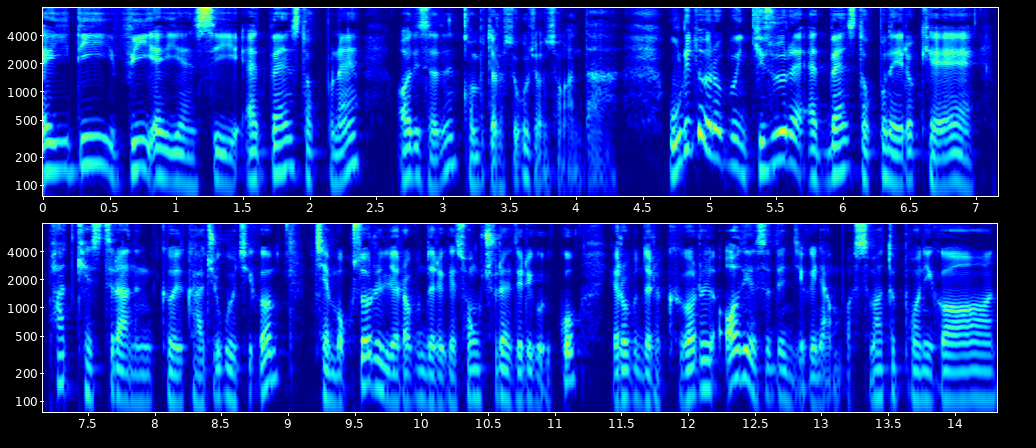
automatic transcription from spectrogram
ADVANC, advance 덕분에 어디서든 컴퓨터를 쓰고 전송한다. 우리도 여러분 기술의 advance 덕분에 이렇게 팟캐스트라는 걸 가지고 지금 제 목소리를 여러분들에게 송출해드리고 있고 여러분들은 그거를 어디에서든지 그냥 뭐 스마트폰이건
